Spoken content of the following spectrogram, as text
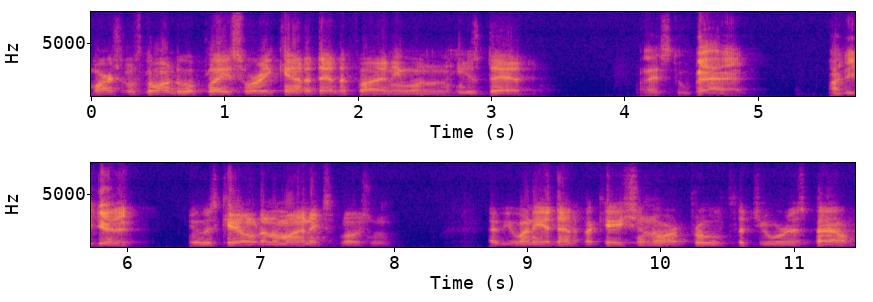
Marshall's gone to a place where he can't identify anyone. He's dead. Well, that's too bad. How'd he get it? He was killed in a mine explosion. Have you any identification or proof that you were his pal?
